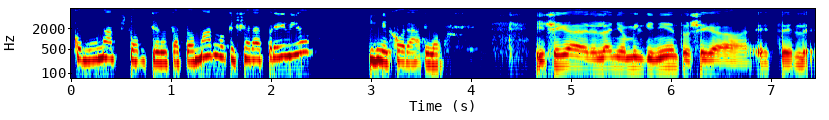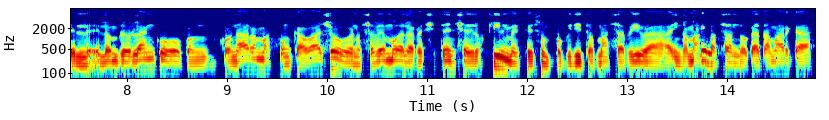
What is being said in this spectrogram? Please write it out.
como una absorción, o sea, tomar lo que ya era previo y mejorarlo. Y llega el año 1500, llega este, el, hombre blanco con, armas, con caballo, bueno, sabemos de la resistencia de los Quilmes, que es un poquitito más arriba, y nomás pasando Catamarca,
